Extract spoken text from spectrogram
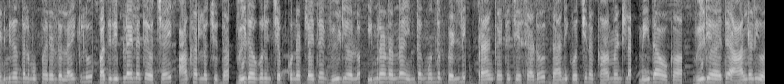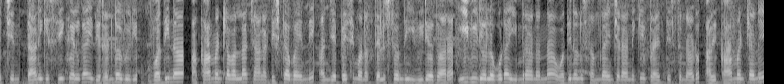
ఎనిమిది వందల ముప్పై రెండు లైకులు పది రిప్లైలు అయితే వచ్చాయి. ఆఖరిలో చూద్దాం. వీడియో గురించి చెప్పుకున్నట్లయితే వీడియోలో ఇమ్రాన్ అన్న ఇంతకు ముందు పెళ్ళి ప్రాంక్ అయితే చేశాడు. దానికి వచ్చిన కామెంట్ల మీద ఒక వీడియో అయితే ఆల్రెడీ వచ్చింది. దానికి సీక్వెల్గా ఇది రెండో వీడియో. వదిన ఆ కామెంట్ల వల్ల చాలా డిస్టర్బ్ అయింది అని చెప్పేసి మనకు తెలుస్తుంది ఈ వీడియో ద్వారా. ఈ వీడియోలో కూడా ఇమ్రాన్ అన్న వదినను సంధాయించడానికి ప్రయత్నిస్తున్నాడు. అవి కామెంట్లని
